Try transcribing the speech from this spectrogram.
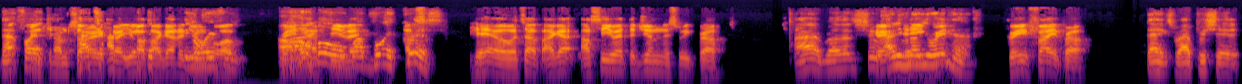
That fight. I'm sorry to cut you off. I gotta jump off. from- Randy, I'll oh, my at- boy Chris. Yeah, what's up? I got. I'll see you at the gym this week, bro. All right, brother. Shoot, Great- I didn't even know you were in here. Great fight, bro. Thanks, bro. I appreciate it.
